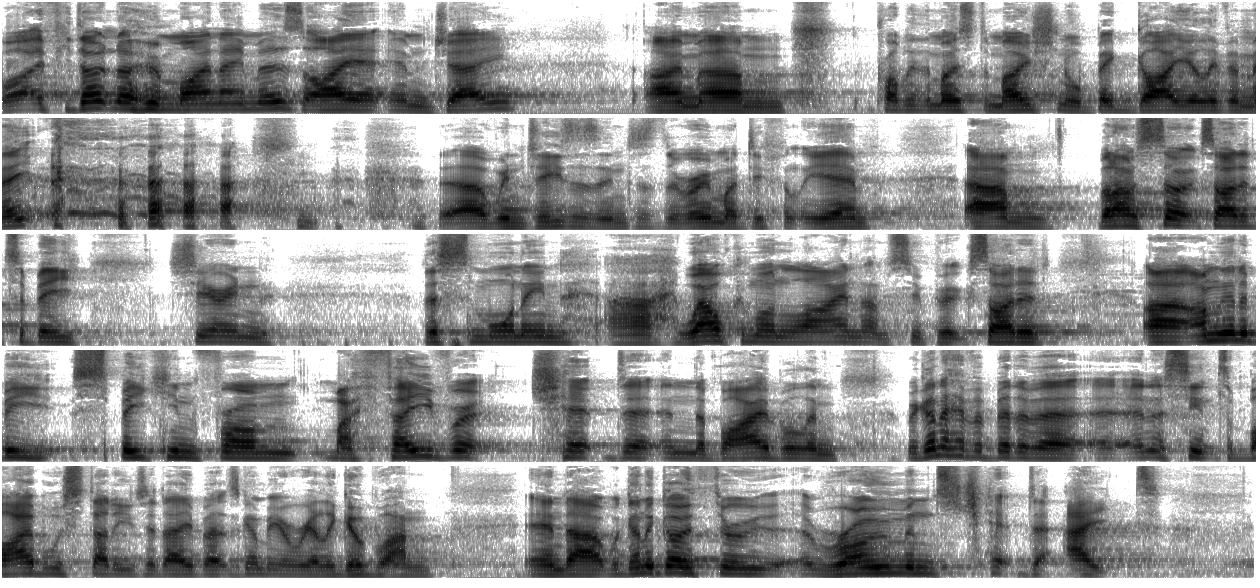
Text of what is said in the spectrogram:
Well, if you don't know who my name is, I am Jay. I'm um, probably the most emotional big guy you'll ever meet. uh, when Jesus enters the room, I definitely am. Um, but I'm so excited to be sharing this morning. Uh, welcome online. I'm super excited. Uh, I'm going to be speaking from my favorite chapter in the Bible, and we're going to have a bit of a, in a sense, a Bible study today, but it's going to be a really good one. And uh, we're going to go through Romans chapter 8.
